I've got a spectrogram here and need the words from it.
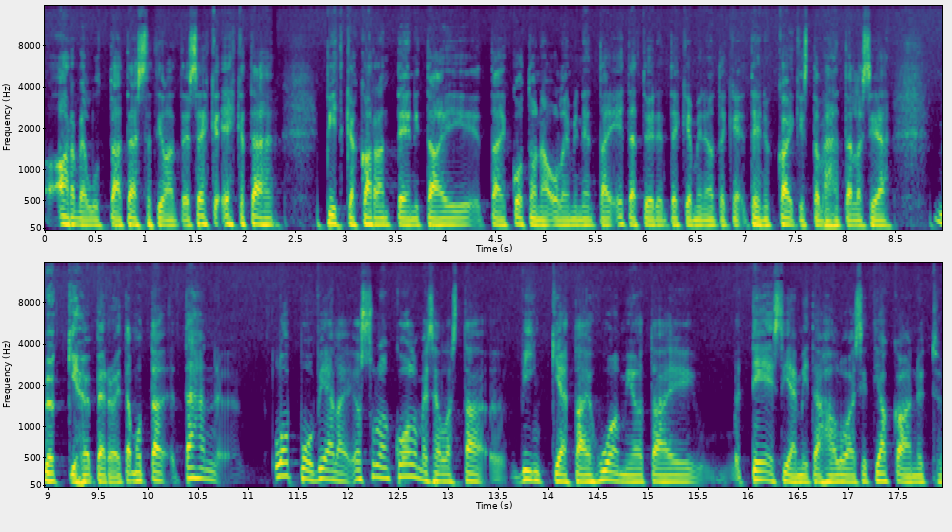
arvelluttaa tässä tilanteessa. Ehkä, ehkä tämä pitkä karanteeni tai, tai kotona oleminen tai etätöiden tekeminen on teke, tehnyt kaikista vähän tällaisia mökkihöperöitä, mutta tähän loppuun vielä, jos sulla on kolme sellaista vinkkiä tai huomioa tai teesiä, mitä haluaisit jakaa nyt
